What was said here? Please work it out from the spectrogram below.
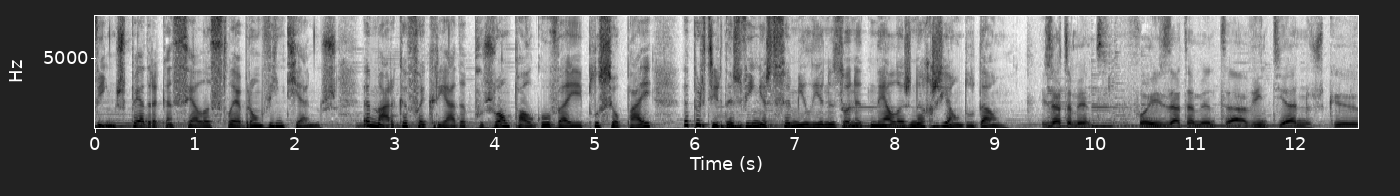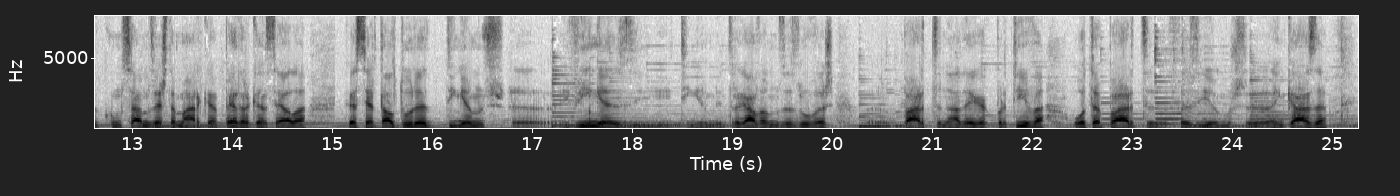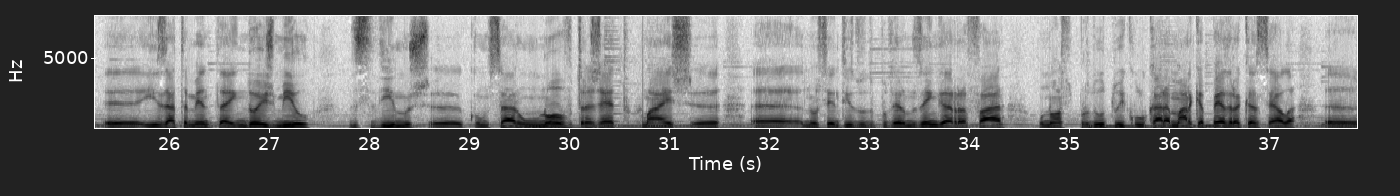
Os vinhos Pedra Cancela celebram 20 anos. A marca foi criada por João Paulo Gouveia e pelo seu pai a partir das vinhas de família na zona de Nelas, na região do Dão. Exatamente. Foi exatamente há 20 anos que começámos esta marca, Pedra Cancela, a certa altura tínhamos uh, vinhas e tínhamos, entregávamos as uvas uh, parte na adega cooperativa, outra parte fazíamos uh, em casa e exatamente em 2000 decidimos uh, começar um novo trajeto, mais uh, uh, no sentido de podermos engarrafar o nosso produto e colocar a marca Pedra Cancela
